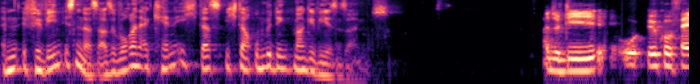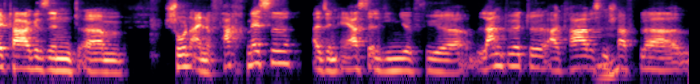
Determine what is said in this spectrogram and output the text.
Ähm, für wen ist denn das? Also woran erkenne ich, dass ich da unbedingt mal gewesen sein muss? Also die Ökofeldtage sind ähm, schon eine Fachmesse, also in erster Linie für Landwirte, Agrarwissenschaftler,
